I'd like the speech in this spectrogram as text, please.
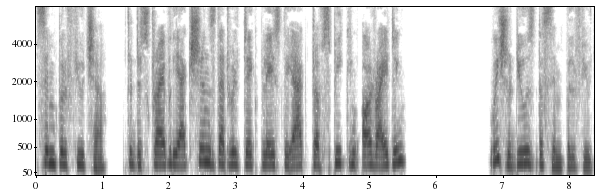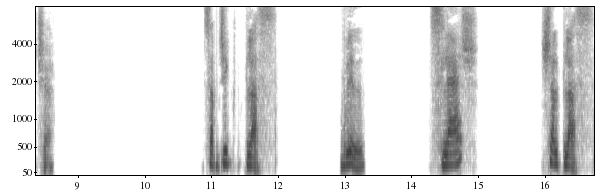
Simple future, to describe the actions that will take place the act of speaking or writing. We should use the simple future. Subject plus. Will. Slash. Shall plus.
